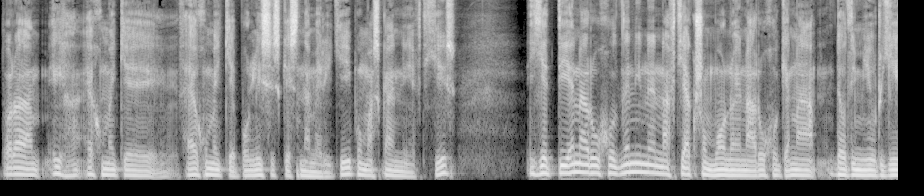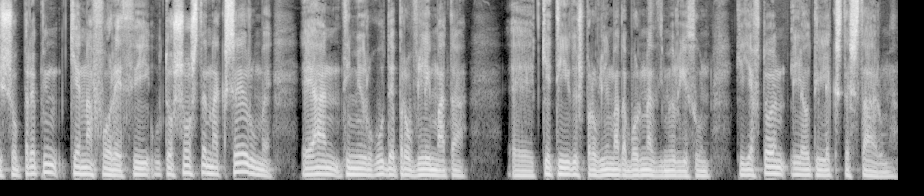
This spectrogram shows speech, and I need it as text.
Τώρα έχουμε και, θα έχουμε και πωλήσεις και στην Αμερική που μας κάνει ευτυχής γιατί ένα ρούχο δεν είναι να φτιάξω μόνο ένα ρούχο και να το δημιουργήσω, πρέπει και να φορεθεί ούτως ώστε να ξέρουμε εάν δημιουργούνται προβλήματα ε, και τι είδους προβλήματα μπορούν να δημιουργηθούν. Και γι' αυτό λέω τη λέξη τεστάρουμε.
